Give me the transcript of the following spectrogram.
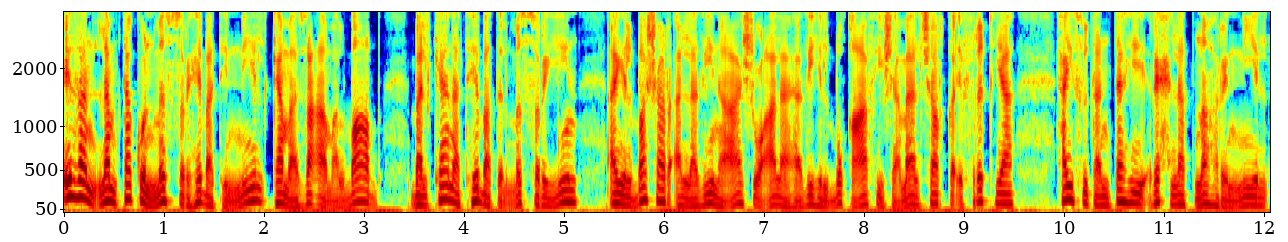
إذا لم تكن مصر هبة النيل كما زعم البعض، بل كانت هبة المصريين أي البشر الذين عاشوا على هذه البقعة في شمال شرق إفريقيا حيث تنتهي رحلة نهر النيل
